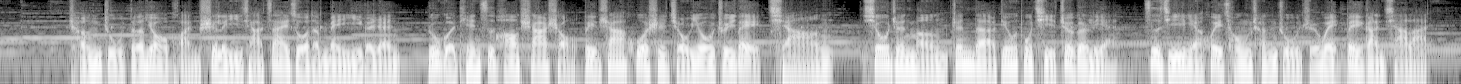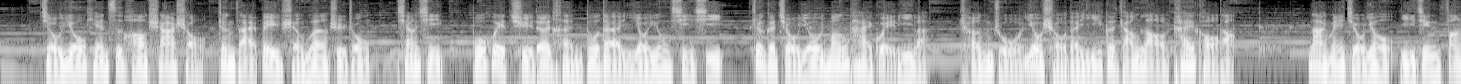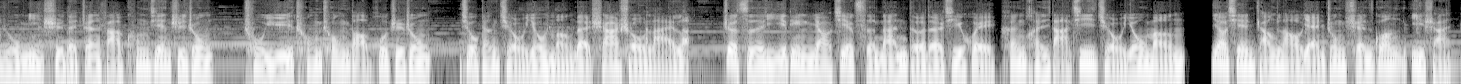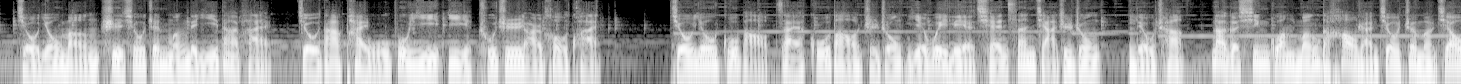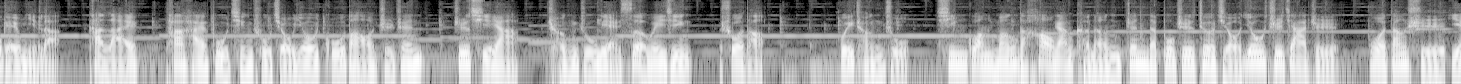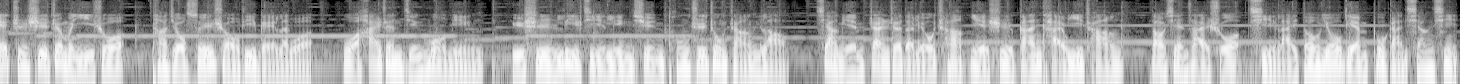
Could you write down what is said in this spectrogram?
城主德佑环视了一下在座的每一个人。如果天字号杀手被杀，或是九幽追被抢，修真盟真的丢不起这个脸，自己也会从城主之位被赶下来。九幽天字号杀手正在被审问之中，相信不会取得很多的有用信息。这个九幽盟太诡异了。城主右手的一个长老开口道。那枚九幽已经放入密室的阵法空间之中，处于重重保护之中，就等九幽盟的杀手来了。这次一定要借此难得的机会狠狠打击九幽盟。药仙长老眼中神光一闪，九幽盟是修真盟的一大派，九大派无不一以除之而后快。九幽古堡在古堡之中也位列前三甲之中，流畅。那个星光盟的浩然就这么交给你了，看来他还不清楚九幽古堡之真之奇呀。城主脸色微惊，说道：“回城主，星光盟的浩然可能真的不知这九幽之价值。我当时也只是这么一说，他就随手递给了我，我还震惊莫名，于是立即聆讯通知众长老。下面站着的刘畅也是感慨异常。”到现在说起来都有点不敢相信，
